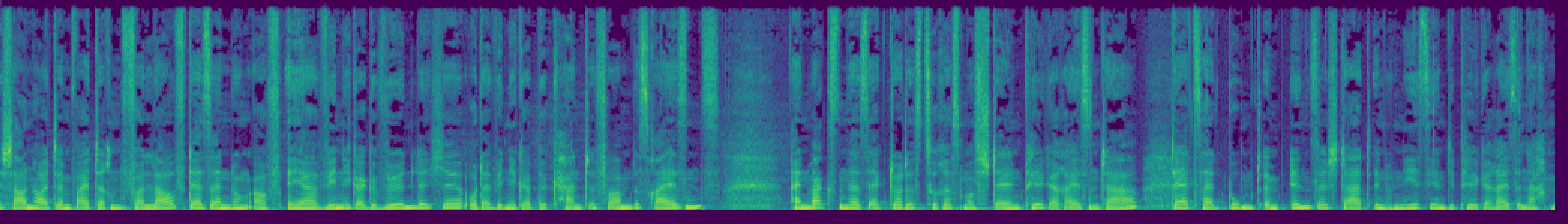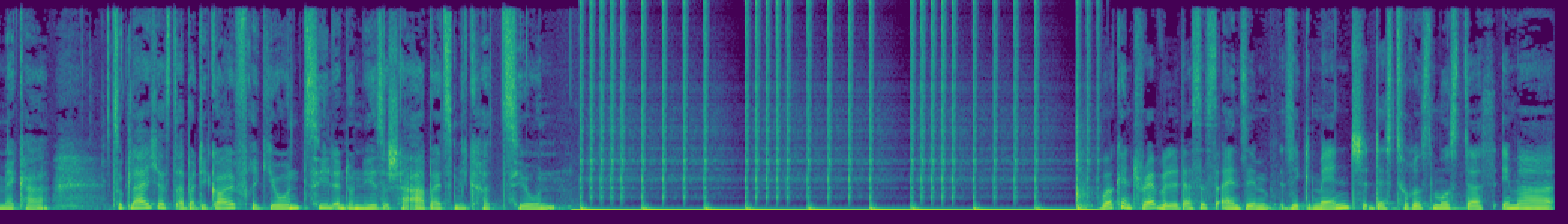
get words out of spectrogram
Wir schauen heute im weiteren Verlauf der Sendung auf eher weniger gewöhnliche oder weniger bekannte Formen des Reisens. Ein wachsender Sektor des Tourismus stellen Pilgerreisen dar. Derzeit boomt im Inselstaat Indonesien die Pilgerreise nach Mekka. Zugleich ist aber die Golfregion Ziel indonesischer Arbeitsmigration. Work and Travel, das ist ein Segment des Tourismus, das immer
